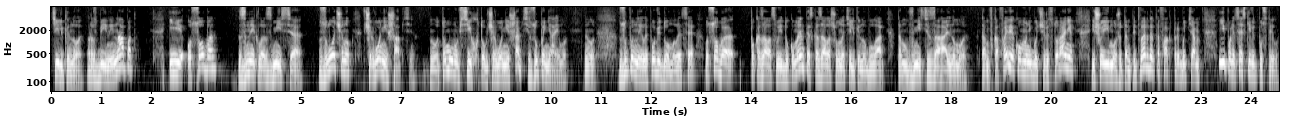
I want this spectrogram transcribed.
тільки но розбійний напад, і особа зникла з місця злочину в червоній шапці. Ну, от, тому ми всіх, хто в червоній шапці, зупиняємо. Ну, от. Зупинили, повідомили це. Особа показала свої документи, сказала, що вона тільки но була там в місті загальному там в кафе в якому-небудь чи ресторані, і що їй можуть там підтвердити факт прибуття. І поліцейський відпустив.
